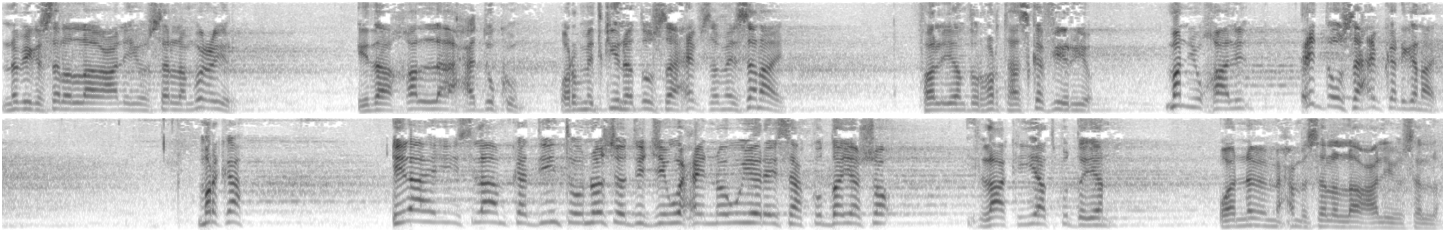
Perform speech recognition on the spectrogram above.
Nabiga sala allahu alayhi wasalam wuxuu yidhi idaa khalla axadukum war midkiin hadduu saaxiib samaysanayo falyandur horta haska fiiriyo. Man yukhaalil cidda uu saaxiib ka dhiganayo. Marka ilaahay islaamka diinta uu noo soo dejiyey waxay noogu yeeraysaa ku dayasho laakiin yaad ku dayan. Waa nebi moxamed sala allahu alayh wasalam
